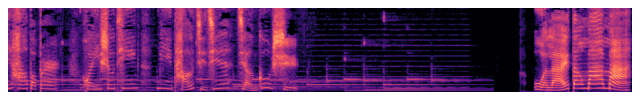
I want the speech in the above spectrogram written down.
你好，宝贝儿，欢迎收听蜜桃姐姐讲故事。我来当妈妈。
